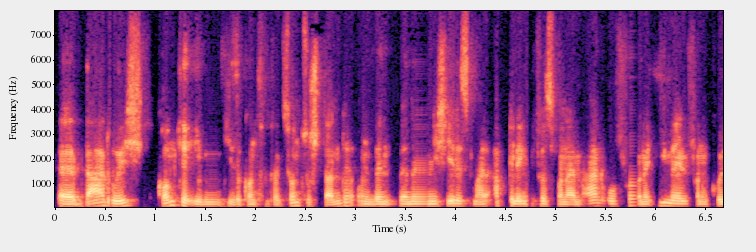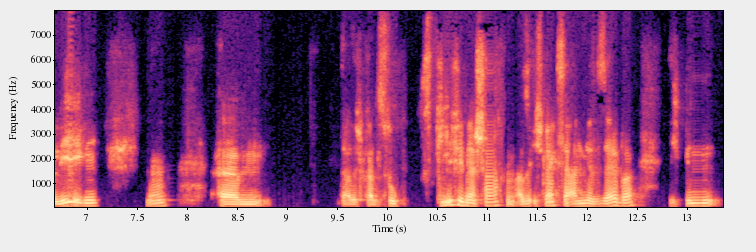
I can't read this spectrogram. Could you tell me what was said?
äh, dadurch kommt ja eben diese Konzentration zustande. Und wenn, wenn du nicht jedes Mal abgelenkt wirst von einem Anruf, von einer E-Mail, von einem Kollegen, ne, ähm, dadurch kannst du viel, viel mehr schaffen. Also ich merke es ja an mir selber. Ich bin,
